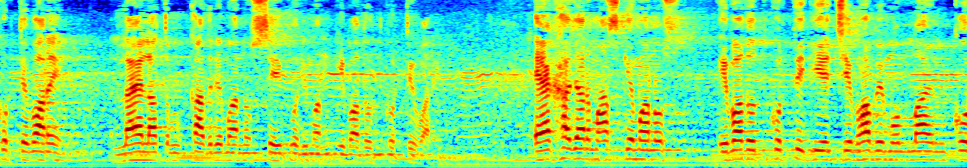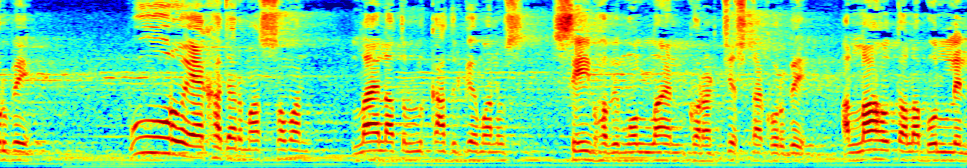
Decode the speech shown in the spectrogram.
করতে পারে লায়লাতুল কাদরে মানুষ সেই পরিমাণ ইবাদত করতে পারে। এক হাজার মাসকে মানুষ ইবাদত করতে গিয়ে যেভাবে মূল্যায়ন করবে, পুরো এক হাজার মাস সমান লায়লাতুল কাদরকে মানুষ সেইভাবে মূল্যায়ন করার চেষ্টা করবে। আল্লাহ তালা বললেন,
